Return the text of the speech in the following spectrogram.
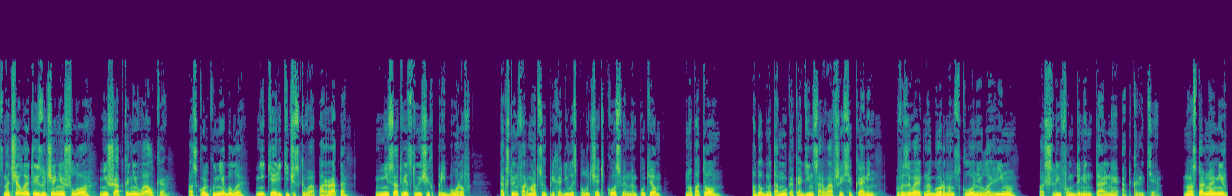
Сначала это изучение шло ни шатка, ни валка, поскольку не было ни теоретического аппарата, ни соответствующих приборов, так что информацию приходилось получать косвенным путем. Но потом, подобно тому, как один сорвавшийся камень вызывает на горном склоне лавину, пошли фундаментальные открытия. Но остальной мир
